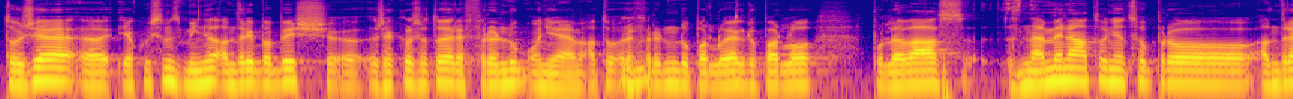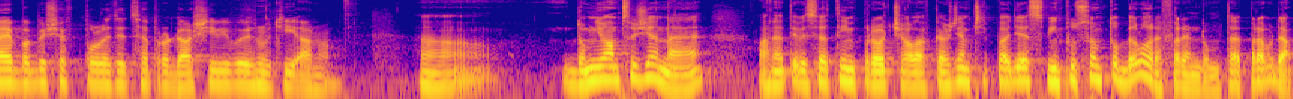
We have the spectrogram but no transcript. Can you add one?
To, že, eh, jak už jsem zmínil, Andrej Babiš eh, řekl, že to je referendum o něm a to mm-hmm. referendum dopadlo, jak dopadlo, podle vás znamená to něco pro Andreje Babiše v politice, pro další vývoj hnutí ano? Uh, domnívám se, že ne. A hned i vysvětlím proč, ale v každém případě svým způsobem to bylo referendum, to je pravda,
